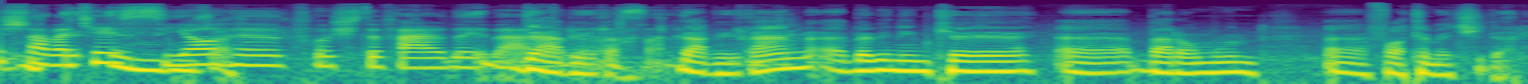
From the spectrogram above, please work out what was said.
شبکه سیاه پشت پرده در دقیقا, دقیقا. ببینیم که برامون فاطمه چی داره.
